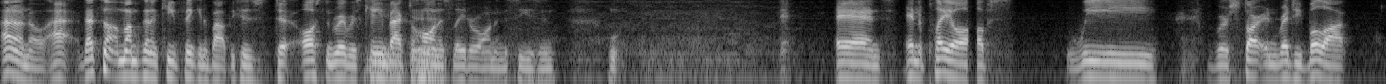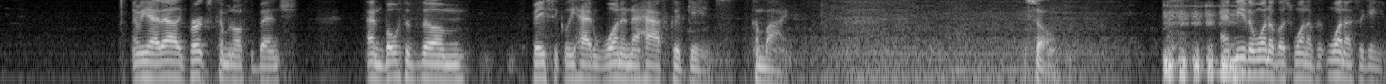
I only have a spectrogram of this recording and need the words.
I don't know. I, that's something I'm going to keep thinking about because Austin Rivers came back to haunt us later on in the season, and in the playoffs, we were starting Reggie Bullock, and we had Alec Burks coming off the bench, and both of them basically had one and a half good games combined. So, and neither one of us won, of, won us a game.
